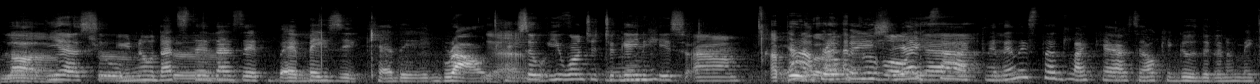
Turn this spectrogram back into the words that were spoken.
loved. Yes, so- You know, that's the that's the uh, basic, uh, the ground. Yeah. So you wanted to gain his um, Approval. Yeah, Approval. approval. Yeah, yeah. exactly. Then I started like, uh, I said, okay, good, they're gonna make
